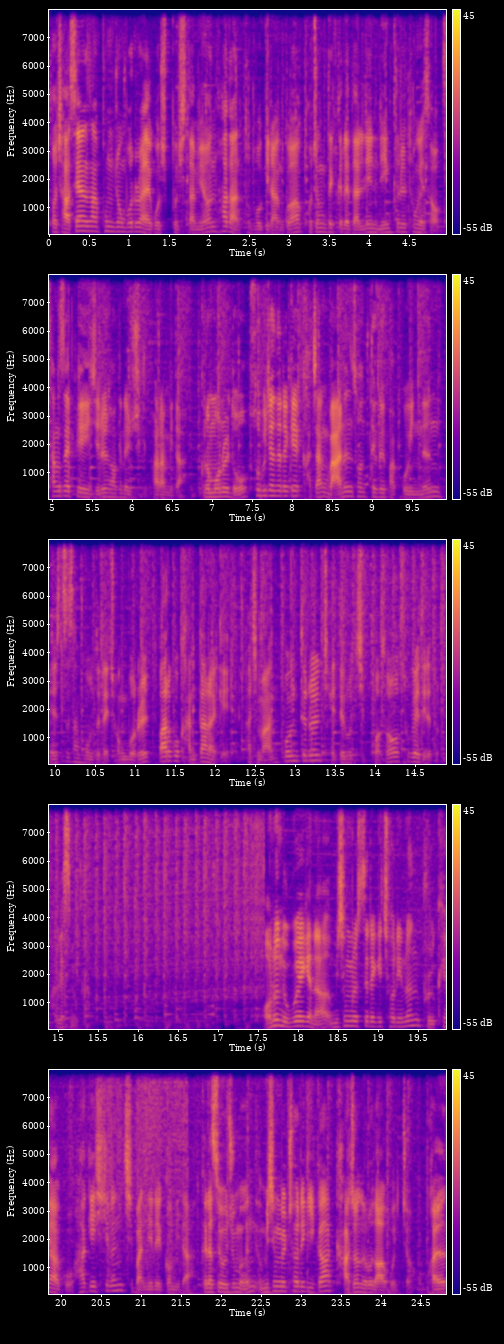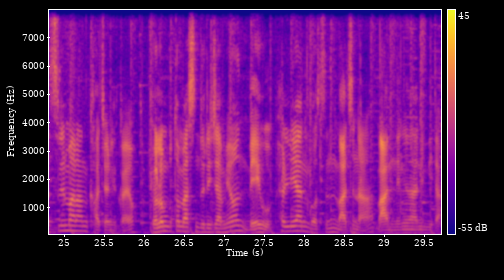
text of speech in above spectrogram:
더 자세한 상품 정보를 알고 싶으시다면 하단 더보기란과 고정 댓글에 달린 링크를 통해서 상세 페이지를 확인해 주시기 바랍니다. 그럼 오늘도 소비자들에게 가장 많은 선택을 받고 있는 베스트 상품들의 정보를 빠르고 간단하게 하지만 포인트를 제대로 짚어서 소개해 드리도록 하겠습니다. 어느 누구에게나 음식물 쓰레기 처리는 불쾌하고 하기 싫은 집안일일 겁니다. 그래서 요즘은 음식물 처리기가 가전으로 나오고 있죠. 과연 쓸만한 가전일까요? 결론부터 말씀드리자면 매우 편리한 것은 맞으나 만능은 아닙니다.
